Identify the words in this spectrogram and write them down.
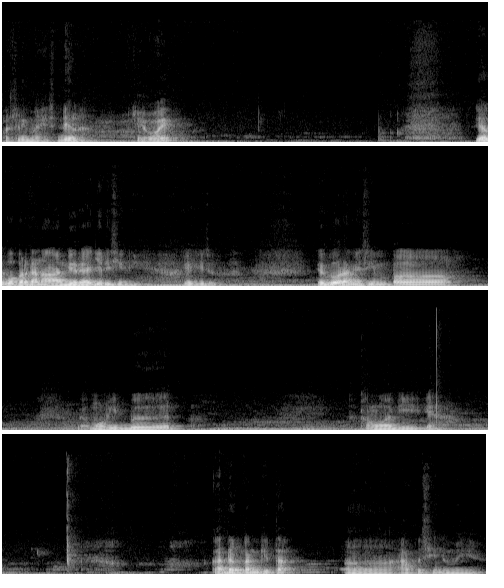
Kelas 5 SD lah cewek. Ya gue perkenalan diri aja di sini kayak gitu. Ya gue orangnya simple gak mau ribet kalau lagi ya. Kadang kan kita uh, apa sih namanya?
